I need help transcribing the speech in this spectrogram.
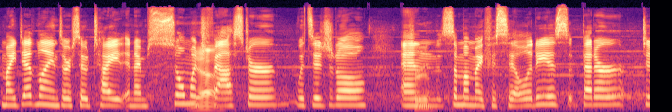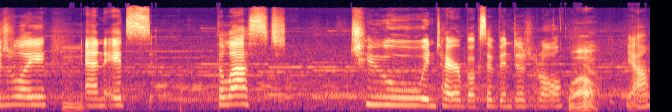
my deadlines are so tight and I'm so much Yeah. faster with digital and True. some of my facility is better digitally Mm. and it's the last two entire books have been digital. Wow. Yeah.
